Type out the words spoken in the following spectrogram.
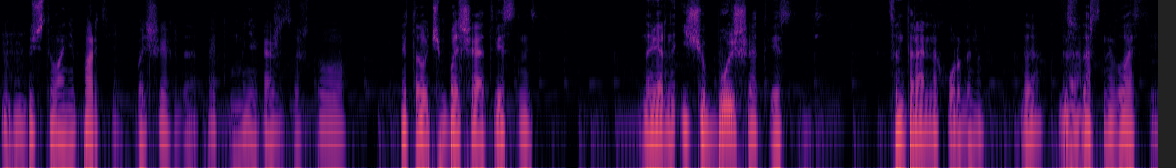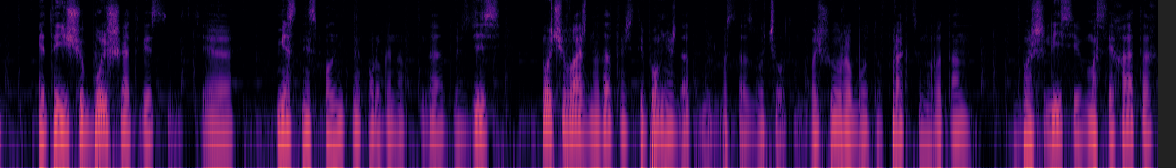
uh-huh. существования партий больших, да, поэтому мне кажется, что это очень большая ответственность, наверное, еще большая ответственность центральных органов, да, государственной да. власти, это еще большая ответственность э, местных исполнительных органов, да, то есть здесь ну, очень важно, да, то есть ты помнишь, да, там Ильбас озвучил там большую работу фракции Нуратан в Машелисе, в Маслихатах,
